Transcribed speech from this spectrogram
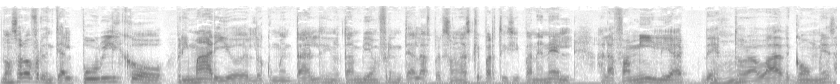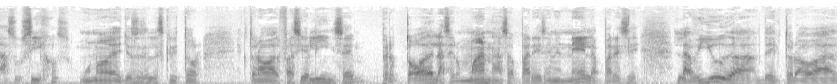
no solo frente al público primario del documental, sino también frente a las personas que participan en él, a la familia de Héctor Abad Gómez, a sus hijos. Uno de ellos es el escritor Héctor Abad Faciolince, pero todas las hermanas aparecen en él. Aparece la viuda de Héctor Abad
